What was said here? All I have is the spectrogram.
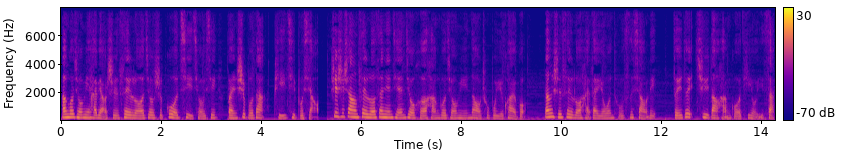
韩国球迷还表示，C 罗就是过气球星，本事不大，脾气不小。事实上，C 罗三年前就和韩国球迷闹出不愉快过，当时 C 罗还在尤文图斯效力，随队去到韩国踢友谊赛。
